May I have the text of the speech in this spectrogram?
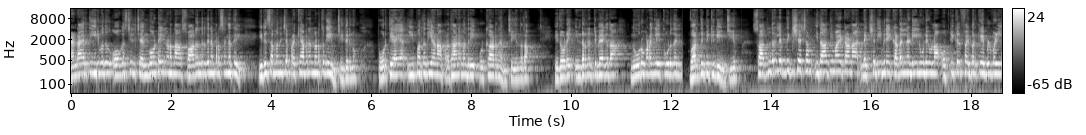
രണ്ടായിരത്തി ഇരുപത് ഓഗസ്റ്റിൽ ചെങ്കോട്ടയിൽ നടന്ന സ്വാതന്ത്ര്യദിന പ്രസംഗത്തിൽ ഇത് സംബന്ധിച്ച പ്രഖ്യാപനം നടത്തുകയും ചെയ്തിരുന്നു. പൂർത്തിയായ ഈ പദ്ധതിയാണ് പ്രധാനമന്ത്രി ഉദ്ഘാടനം ചെയ്യുന്നത്. ഇതോടെ ഇന്റർനെറ്റ് വേഗത നൂറ് മടങ്ങിൽ കൂടുതൽ വർദ്ധിപ്പിക്കുകയും ചെയ്യും. സ്വാതന്ത്ര്യലബ്ധിക്ക് ശേഷം ഇതാദ്യമായിട്ടാണ് ലക്ഷദ്വീപിനെ കടലിനടിയിലൂടെയുള്ള ഒപ്റ്റിക്കൽ ഫൈബർ കേബിൾ വഴി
